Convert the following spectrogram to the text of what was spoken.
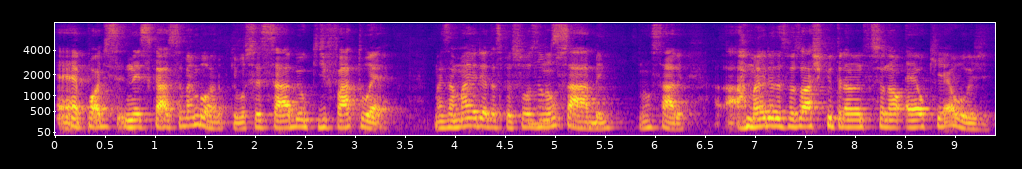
É, pode ser, nesse caso você vai embora, porque você sabe o que de fato é. Mas a maioria das pessoas não, não sabem, não sabem. A maioria das pessoas acha que o treinamento funcional é o que é hoje.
